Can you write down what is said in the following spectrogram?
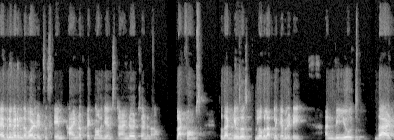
everywhere in the world it's the same kind of technology and standards and you know platforms. So that gives us global applicability. And we use that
